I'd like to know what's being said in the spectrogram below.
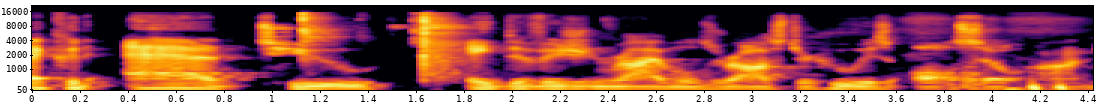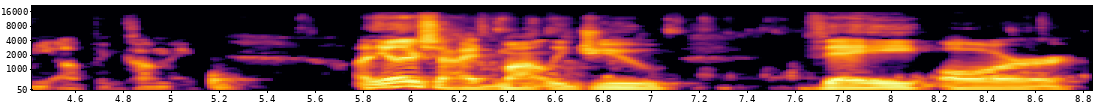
that could add to a division rivals roster who is also on the up and coming. On the other side, Motley Jew, they are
